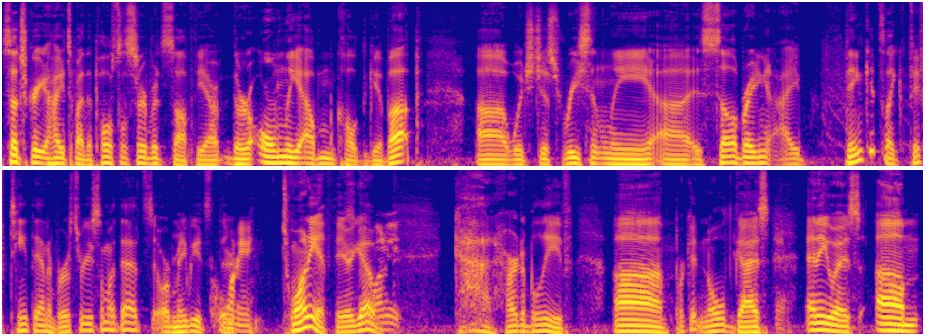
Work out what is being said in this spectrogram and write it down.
"Such Great Heights" by the Postal Service. Off the, their only album called "Give Up," uh, which just recently uh, is celebrating. I think it's like 15th anniversary or something like that, or maybe it's their 20th. There you go. 20. God, hard to believe. Uh, we're getting old, guys. Anyways, um,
